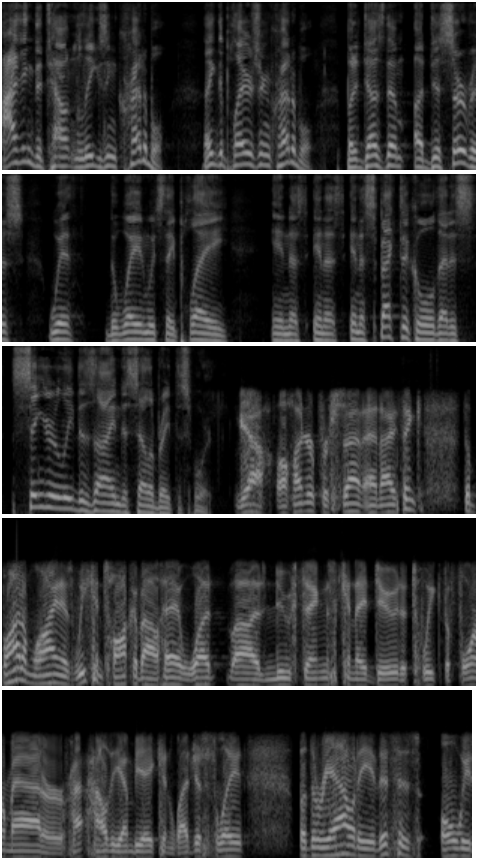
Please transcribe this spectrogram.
I think the talent in the league is incredible. I think the players are incredible, but it does them a disservice with the way in which they play in a in a in a spectacle that is singularly designed to celebrate the sport. Yeah, a hundred percent. And I think the bottom line is we can talk about hey, what uh, new things can they do to tweak the format or how the NBA can legislate. But the reality, this is always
